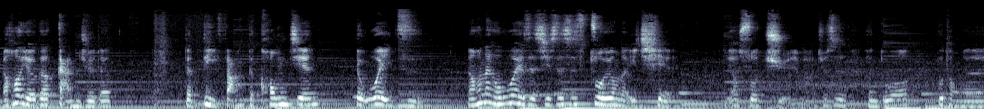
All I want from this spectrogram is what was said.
然后有一个感觉的的地方的空间的位置，然后那个位置其实是作用的一切。要说绝嘛，就是很多不同的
